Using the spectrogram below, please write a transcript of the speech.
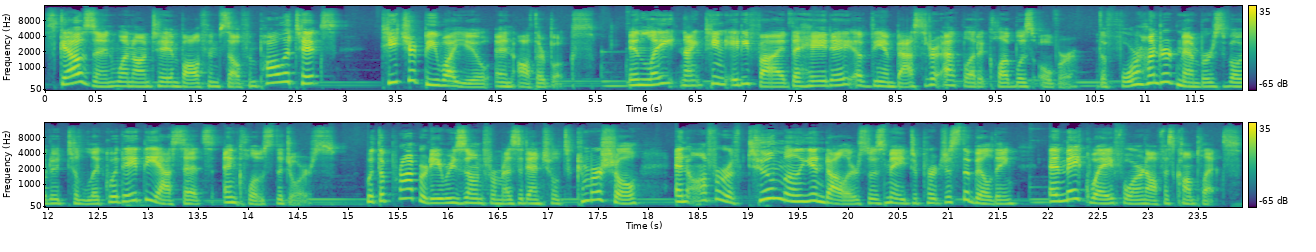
Skousen went on to involve himself in politics teach at BYU, and author books. In late 1985, the heyday of the Ambassador Athletic Club was over. The 400 members voted to liquidate the assets and close the doors. With the property rezoned from residential to commercial, an offer of $2 million was made to purchase the building and make way for an office complex.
